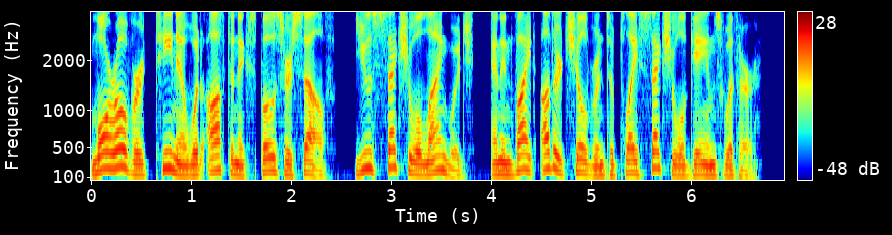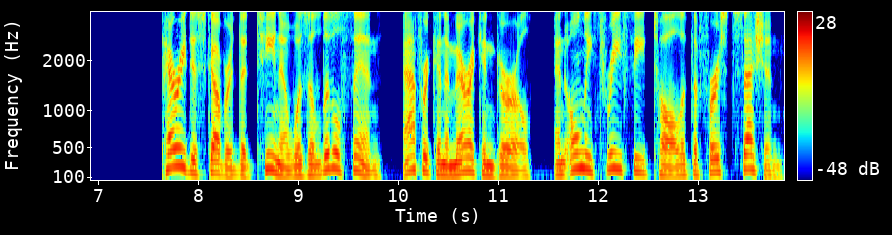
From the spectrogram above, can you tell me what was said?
Moreover, Tina would often expose herself, use sexual language, and invite other children to play sexual games with her. Perry discovered that Tina was a little thin, African American girl, and only three feet tall at the first session.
